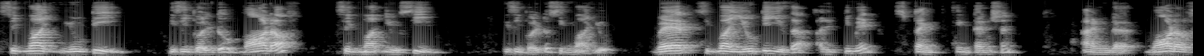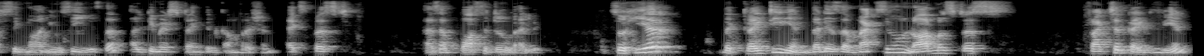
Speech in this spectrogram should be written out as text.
sigma ut is equal to mod of sigma uc is equal to sigma u, where sigma ut is the ultimate strength in tension and uh, mod of sigma uc is the ultimate strength in compression expressed as a positive value. So here the criterion that is the maximum normal stress fracture criterion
